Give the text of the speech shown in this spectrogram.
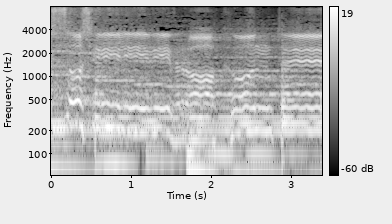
Adesso si li con te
